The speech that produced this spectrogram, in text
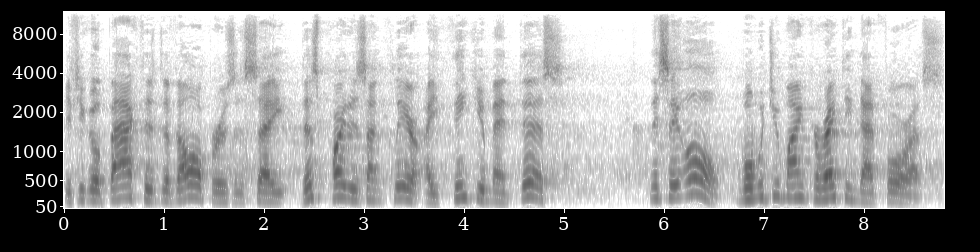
If you go back to the developers and say, this part is unclear, I think you meant this, they say, oh, well, would you mind correcting that for us?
